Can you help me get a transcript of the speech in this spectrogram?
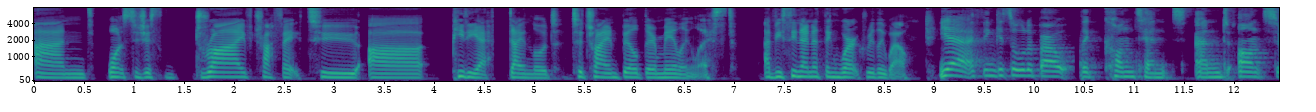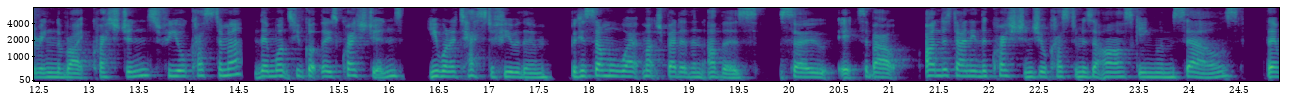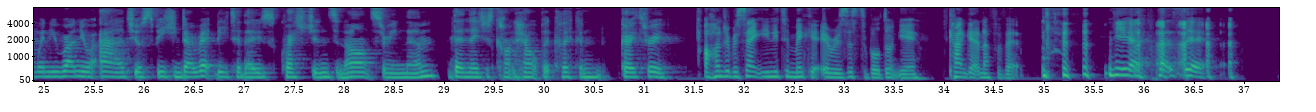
and wants to just drive traffic to a PDF download to try and build their mailing list? Have you seen anything work really well? Yeah, I think it's all about the content and answering the right questions for your customer. Then once you've got those questions, you want to test a few of them because some will work much better than others. So it's about understanding the questions your customers are asking themselves then when you run your ads, you're speaking directly to those questions and answering them, then they just can't help but click and go through. 100%. You need to make it irresistible, don't you? Can't get enough of it. yeah, that's it.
